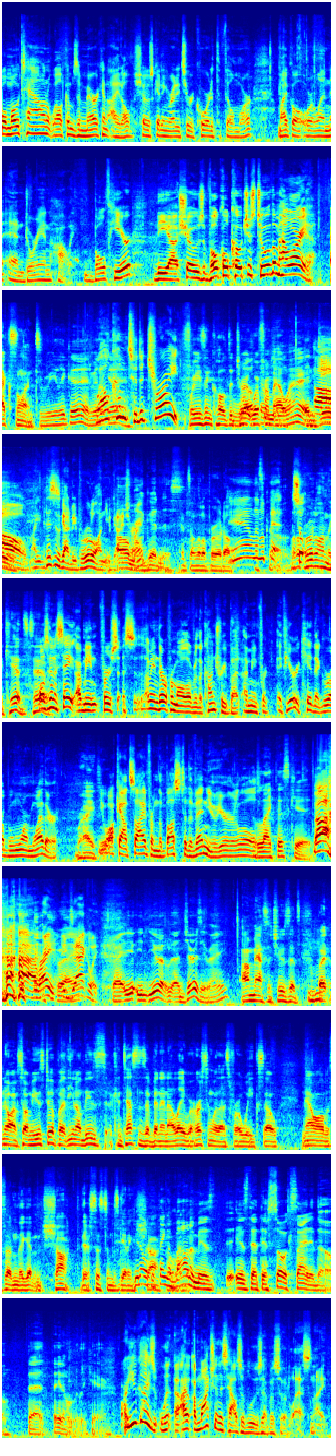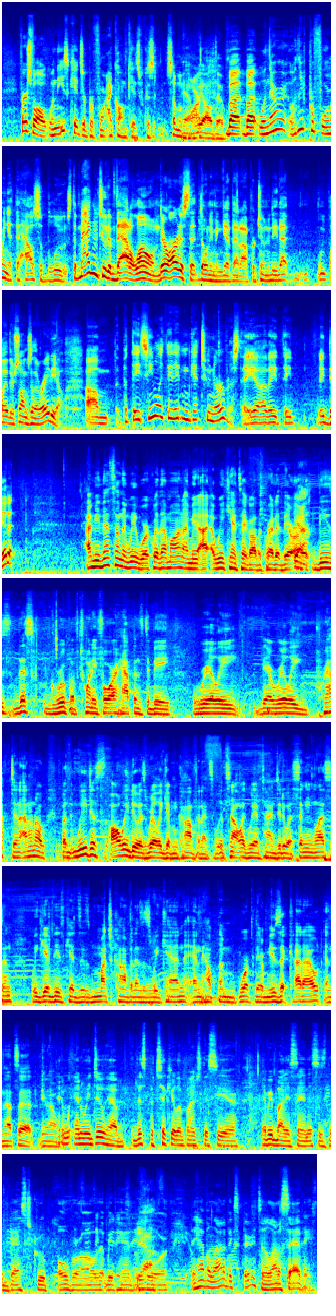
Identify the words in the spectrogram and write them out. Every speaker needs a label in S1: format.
S1: Well, Motown welcomes American Idol. Show's getting ready to record at the Fillmore. Michael Orland and Dorian Holley, both here. The uh, show's vocal coaches, two of them. How are you?
S2: Excellent.
S3: Really good. Really
S1: Welcome
S3: good.
S1: to Detroit.
S2: Freezing cold Detroit. We're from
S3: to
S2: LA.
S3: the-
S1: Oh, my, this has got to be brutal on you guys,
S3: Oh
S1: right?
S3: my goodness.
S2: It's a little brutal.
S1: Yeah, a little
S3: It's
S1: bit.
S3: cold.
S2: A little brutal on the kids too.
S1: I was going to say, I mean, for I mean, they're from all over the country, but I mean, for if you're a kid that grew up in warm weather,
S2: Right.
S1: You walk outside from the bus to the venue, you're a little
S3: Like this kid.
S1: right,
S3: Right?
S1: exactly.
S3: Right. You, you- you're uh, Jersey, right?
S2: I'm Massachusetts,
S1: Mm-hmm.
S2: but no, I'm so I'm used to it. But you know, these contestants have been in LA rehearsing with us for a week, so now all of a sudden they're getting shocked. Their system's getting
S3: You know
S2: shocked.
S3: the thing about
S2: bit.
S3: them is is that they're so excited though that they don't really care.
S1: Are you guys? When, I, I'm watching this House of Blues episode last night. First of all, when these kids are performing, I call them kids because some of them
S2: Yeah,
S1: are.
S2: we all do.
S1: But but when they're when they're performing at the House of Blues, the magnitude of that alone, there are artists that don't even get that opportunity. That we play their songs on the radio, um, but they seem like they didn't get too nervous. They uh, they they they did it.
S2: I mean, that's something we work with them on. I mean, I, we can't take all the credit. There
S1: Yeah.
S2: are these. This group of 24 happens to be really. They're really prepped, and I don't know. But we just all we do is really give them confidence. It's not like we have time to do a singing lesson. We give these kids as much confidence as we can and help them work their music cut out, and that's it. You know.
S3: And we, and we do have this particular bunch this year. Everybody's saying this is the best group overall that we've had before.
S1: Yeah.
S3: before. They have a lot of experience and a lot of savvy.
